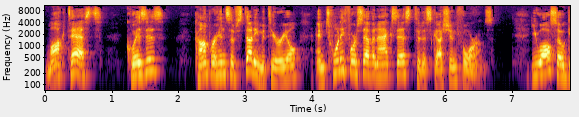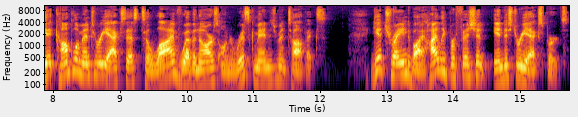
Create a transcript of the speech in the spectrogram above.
mock tests, quizzes, comprehensive study material, and 24 7 access to discussion forums. You also get complimentary access to live webinars on risk management topics. Get trained by highly proficient industry experts.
